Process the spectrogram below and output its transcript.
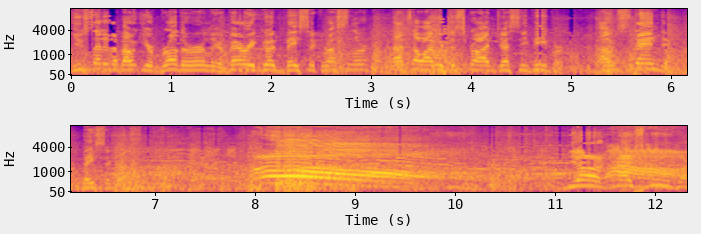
You said it about your brother earlier. Very good basic wrestler. That's how I would describe Jesse Bieber. Outstanding basic wrestler. Oh! Björk, nice move by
